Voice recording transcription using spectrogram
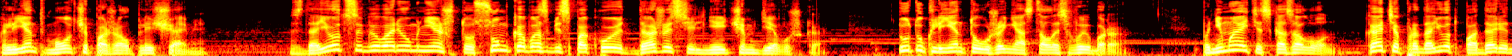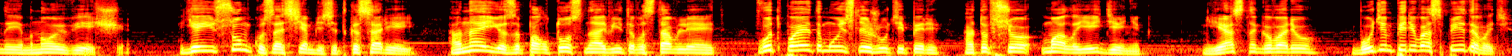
Клиент молча пожал плечами. «Сдается, говорю мне, что сумка вас беспокоит даже сильнее, чем девушка». Тут у клиента уже не осталось выбора. «Понимаете, — сказал он, — Катя продает подаренные мною вещи. Я ей сумку за 70 косарей, она ее за полтос на Авито выставляет. Вот поэтому и слежу теперь, а то все мало ей денег. Ясно говорю. Будем перевоспитывать.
